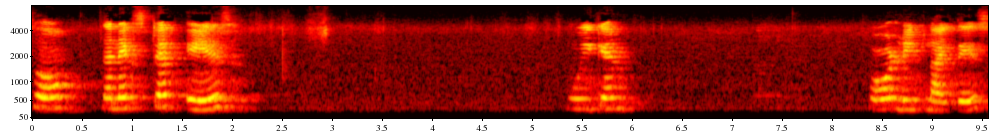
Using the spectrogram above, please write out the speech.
So the next step is we can fold it like this.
